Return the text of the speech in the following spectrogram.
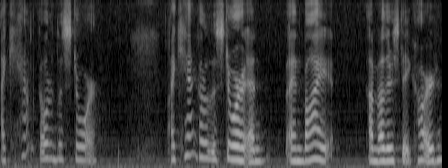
I can't go to the store. I can't go to the store and, and buy a Mother's Day card.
